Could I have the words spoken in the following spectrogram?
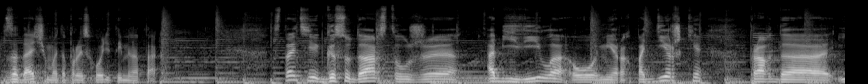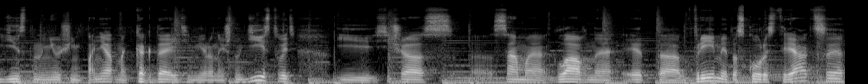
задачам это происходит именно так. Кстати, государство уже объявило о мерах поддержки. Правда, единственное не очень понятно, когда эти меры начнут действовать. И сейчас э, самое главное это время, это скорость реакции.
